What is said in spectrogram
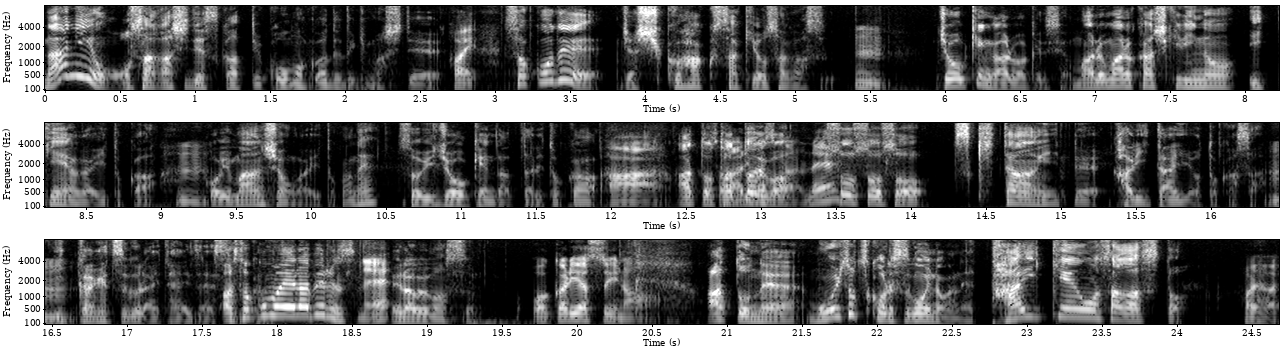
何をお探しですかっていう項目が出てきましてはい。そこでじゃあ宿泊先を探す。うん。条件があるわけですよ。丸々貸し切りの一軒家がいいとか、うん。こういうマンションがいいとかね。そういう条件だったりとか。あああと例えばありますからね。そうそうそう。月単位で借りたいよとかさ、うん。1ヶ月ぐらい滞在するあそこも選べるんですね。選べます。わかりやすいな。あとねもう一つこれすごいのがね体験を探すとはいは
